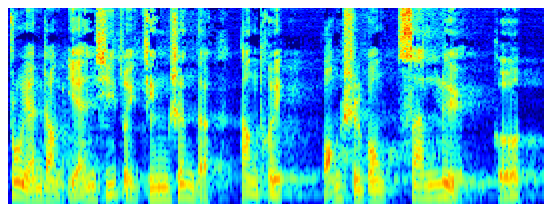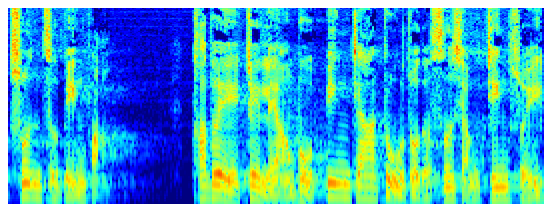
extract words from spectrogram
朱元璋研习最精深的，当推《黄石公三略》和《孙子兵法》。他对这两部兵家著作的思想精髓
